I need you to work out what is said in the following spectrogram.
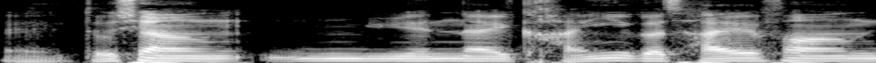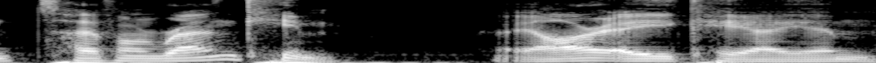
哎，都像原来看一个采访，采访 Rakim，R A K I M，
